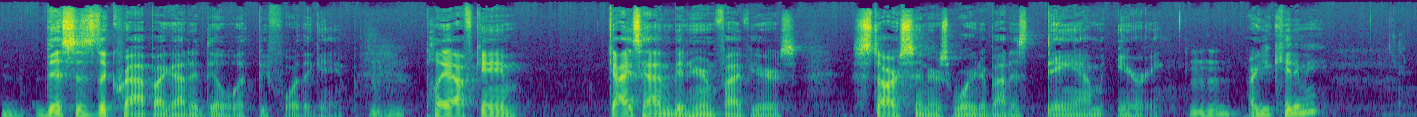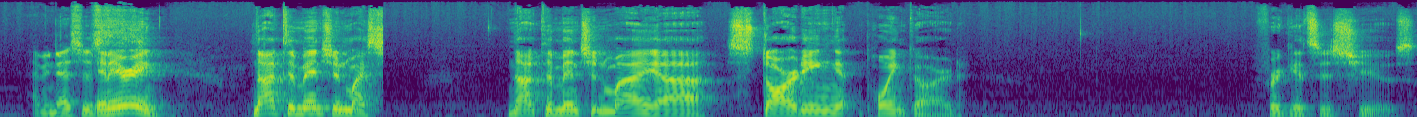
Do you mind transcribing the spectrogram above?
This is the crap I got to deal with before the game. Playoff game, guys haven't been here in five years. Star Center's worried about his damn earring. Are you kidding me? I mean, that's just an earring. Not to mention my, not to mention my uh, starting point guard forgets his shoes.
